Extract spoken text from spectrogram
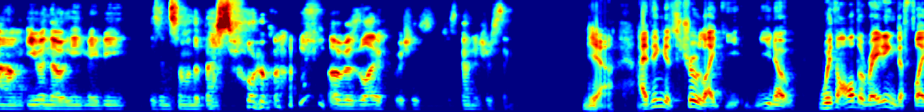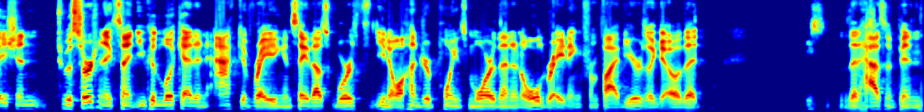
um, even though he maybe is in some of the best form of his life which is just kind of interesting yeah i think it's true like you, you know with all the rating deflation to a certain extent you could look at an active rating and say that's worth you know 100 points more than an old rating from five years ago that that hasn't been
